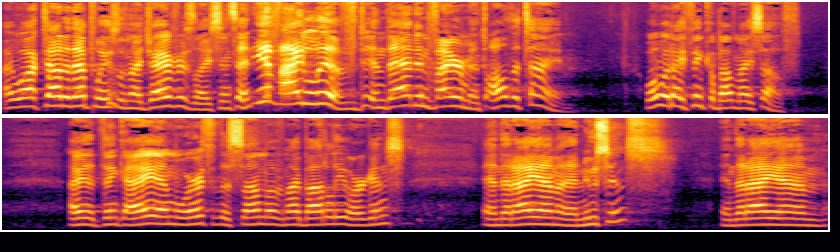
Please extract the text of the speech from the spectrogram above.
I walked out of that place with my driver's license, and if I lived in that environment all the time, what would I think about myself? I would think I am worth the sum of my bodily organs, and that I am a nuisance, and that I am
